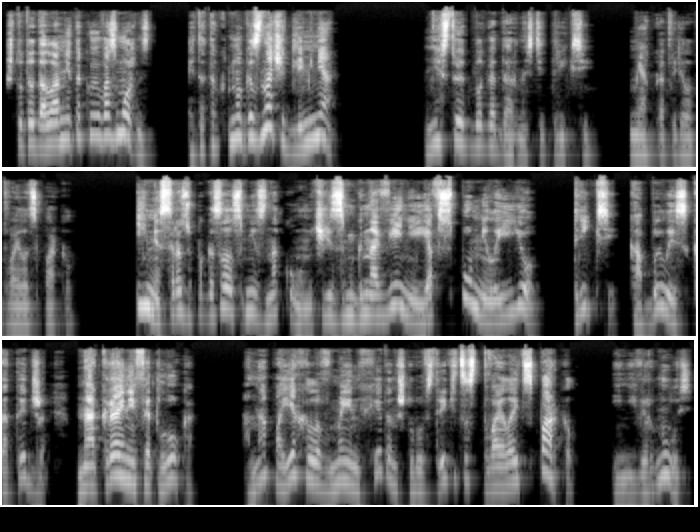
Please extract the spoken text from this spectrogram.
что ты дала мне такую возможность. Это так много значит для меня!» «Не стоит благодарности, Трикси», — мягко ответила Твайлайт Спаркл. Имя сразу показалось мне знакомым, и через мгновение я вспомнила ее. Трикси, кобыла из коттеджа на окраине Фетлока. Она поехала в Мейнхэттен, чтобы встретиться с Твайлайт Спаркл, и не вернулась.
